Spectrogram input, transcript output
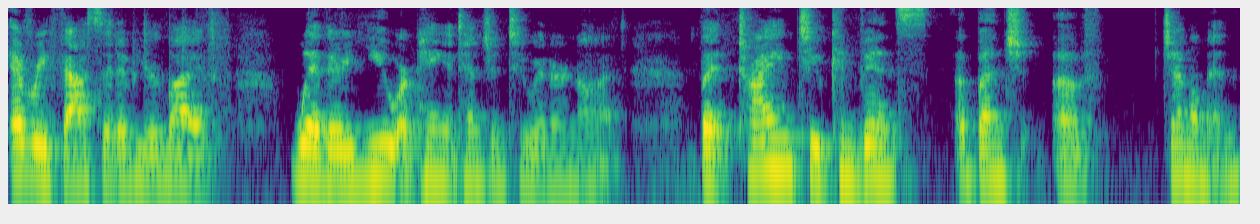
every facet of your life, whether you are paying attention to it or not. But trying to convince a bunch of gentlemen,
